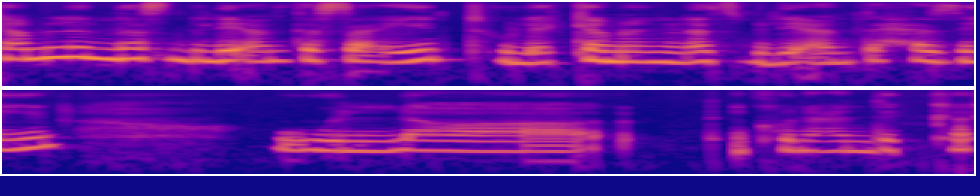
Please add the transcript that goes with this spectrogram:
كامل الناس بلي أنت سعيد ولا كامل الناس بلي أنت حزين ولا يكون عندك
